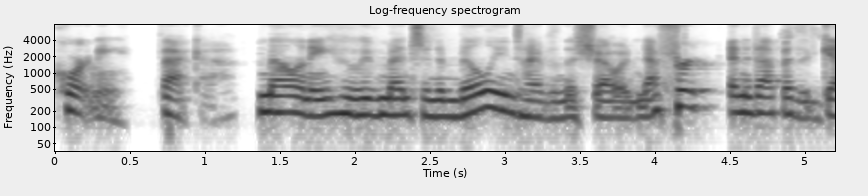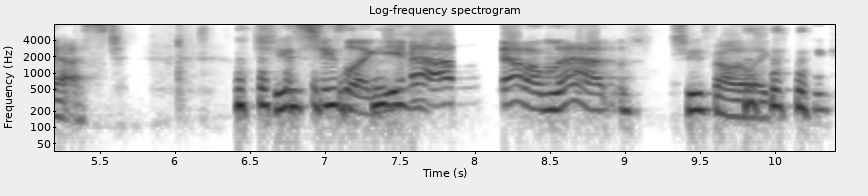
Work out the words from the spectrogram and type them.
courtney becca melanie who we've mentioned a million times in the show and never ended up as a guest she's she's like yeah that on that she's probably like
